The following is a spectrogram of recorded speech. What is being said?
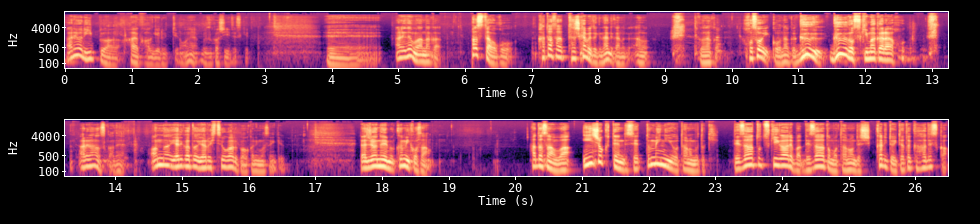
あれより1分は早く揚げるっていうのはね難しいですけど、えーあれでもなんかパスタをこう硬さ確かめる時なんでかなんかあのこうなんか細いこうなんかグーグーの隙間からあれなんですかね。あんなやり方をやる必要があるか分かりませんけど。ラジオネーム久美子さん。畑さんは飲食店でセットメニューを頼む時デザート付きがあればデザートも頼んでしっかりといただく派ですか？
